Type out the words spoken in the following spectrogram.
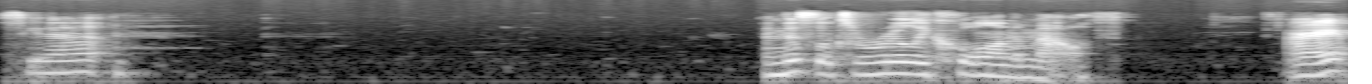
See that? And this looks really cool on the mouth. All right,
